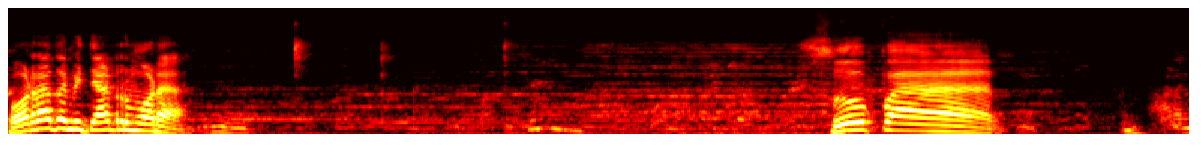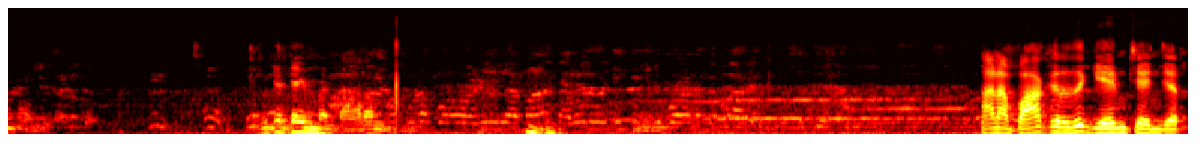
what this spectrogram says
போடுறா தம்பி தேட்டர் மோட. சூப்பர் ஆனால் பார்க்குறது கேம் சேஞ்சர்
